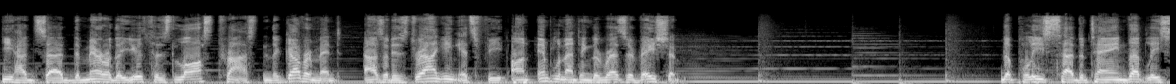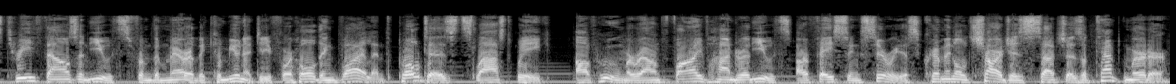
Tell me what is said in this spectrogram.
He had said the mayor of the youth has lost trust in the government, as it is dragging its feet on implementing the reservation. The police had detained at least 3,000 youths from the Maratha community for holding violent protests last week, of whom around 500 youths are facing serious criminal charges such as attempt murder.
